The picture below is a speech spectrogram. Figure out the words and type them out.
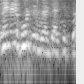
नहीं नहीं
